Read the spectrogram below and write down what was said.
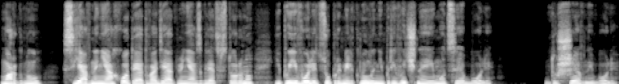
Моргнул, с явной неохотой отводя от меня взгляд в сторону, и по его лицу промелькнула непривычная эмоция боли. Душевной боли.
